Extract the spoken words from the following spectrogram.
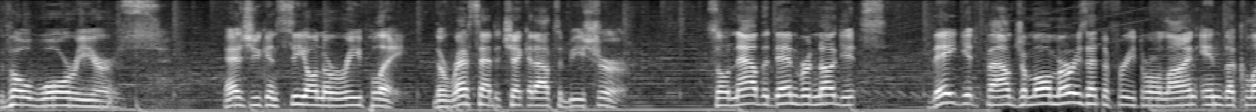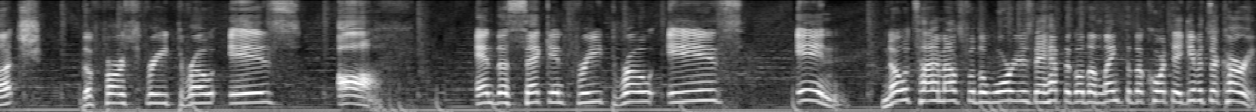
the Warriors. As you can see on the replay, the refs had to check it out to be sure. So now the Denver Nuggets, they get fouled. Jamal Murray's at the free throw line in the clutch. The first free throw is off. And the second free throw is in. No timeouts for the Warriors. They have to go the length of the court. They give it to Curry.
